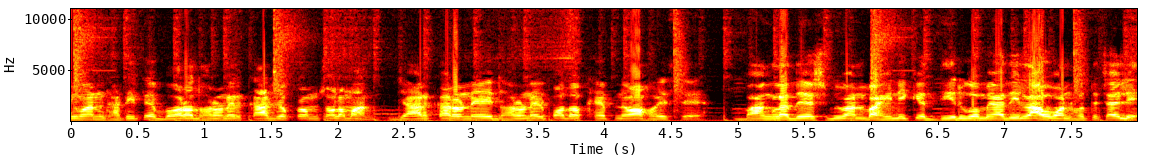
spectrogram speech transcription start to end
বিমান ঘাঁটিতে বড় ধরনের কার্যক্রম চলমান, যার কারণে এই ধরনের পদক্ষেপ নেওয়া হয়েছে। বাংলাদেশ বিমান বাহিনীকে দীর্ঘমেয়াদী লাভবান হতে চাইলে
